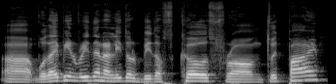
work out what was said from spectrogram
Uh, but I've been reading a little bit of code from TweetPy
